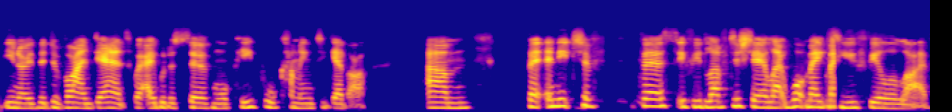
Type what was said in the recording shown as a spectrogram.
you know, the divine dance, we're able to serve more people coming together. Um, but Anitra, first, if you'd love to share, like, what makes you feel alive?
